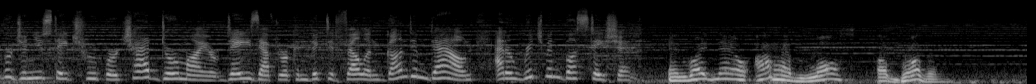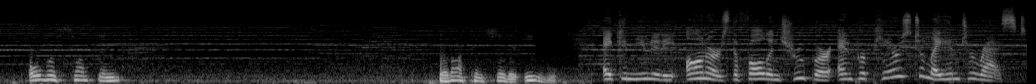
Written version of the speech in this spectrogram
Virginia State Trooper Chad Dermyer, days after a convicted felon gunned him down at a Richmond bus station. And right now, I have lost a brother over something that I consider evil. A community honors the fallen trooper and prepares to lay him to rest.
